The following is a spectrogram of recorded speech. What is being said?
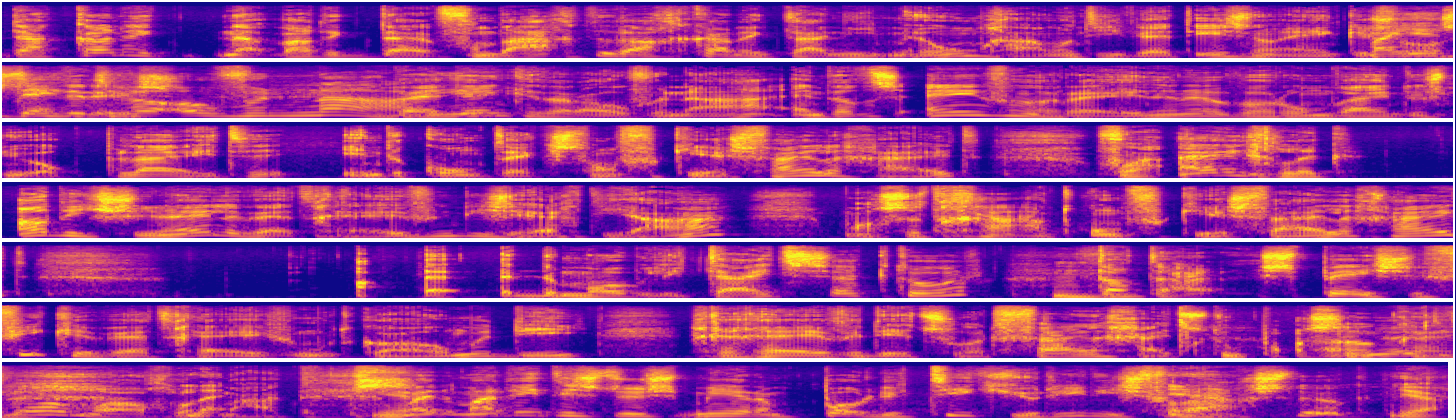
daar kan ik, nou, wat ik daar, vandaag de dag kan ik daar niet mee omgaan, want die wet is nou één keer Maar je zoals die denkt er wel over na. Wij Je- denken daarover na. En dat is een van de redenen waarom wij dus nu ook pleiten in de context van verkeersveiligheid voor eigenlijk additionele wetgeving die zegt ja, maar als het gaat om verkeersveiligheid. eh, De mobiliteitssector, Mhm. dat daar specifieke wetgeving moet komen die, gegeven dit soort veiligheidstoepassingen, het wel mogelijk maakt. Maar, maar dit is dus meer een politiek-juridisch vraagstuk. Ja,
